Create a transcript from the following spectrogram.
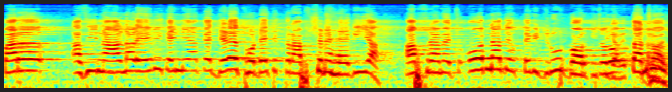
ਪਰ ਅਸੀਂ ਨਾਲ ਨਾਲ ਇਹ ਵੀ ਕਹਿੰਦੇ ਆ ਕਿ ਜਿਹੜੇ ਤੁਹਾਡੇ 'ਚ ਕਰਪਸ਼ਨ ਹੈਗੀ ਆ ਅਫਸਰਾਂ ਵਿੱਚ ਉਹਨਾਂ ਦੇ ਉੱਤੇ ਵੀ ਜ਼ਰੂਰ ਗੌਰ ਕੀਤੀ ਜਾਵੇ ਧੰਨਵਾਦ।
